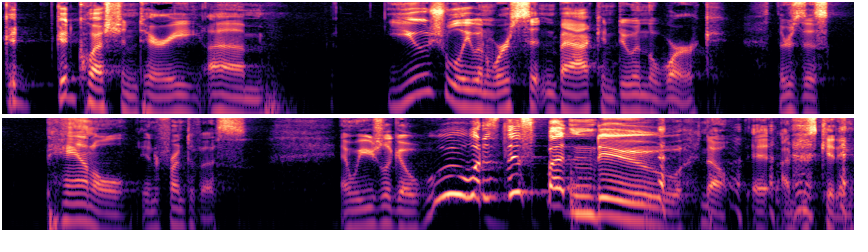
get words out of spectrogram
Good, good question, Terry. Um, usually, when we're sitting back and doing the work, there's this panel in front of us, and we usually go, "Woo! What does this button do?" no, it, I'm just kidding.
